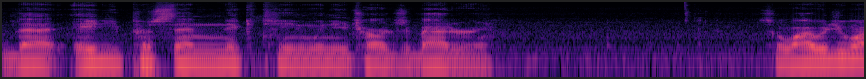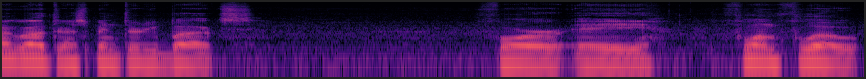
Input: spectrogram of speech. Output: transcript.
that 80% nicotine when you charge the battery. So why would you want to go out there and spend 30 bucks for a flum float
